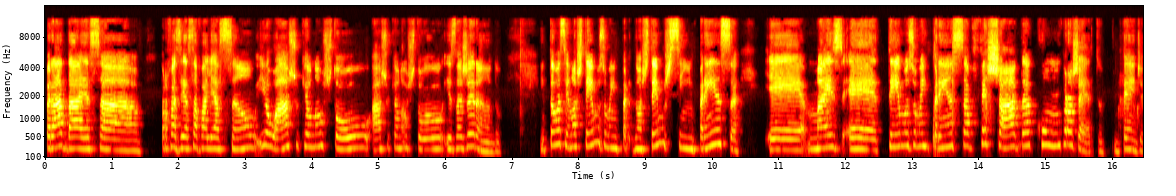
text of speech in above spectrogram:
para dar essa para fazer essa avaliação e eu acho que eu não estou acho que eu não estou exagerando. Então assim nós temos uma nós temos sim imprensa é, mas é, temos uma imprensa fechada com um projeto, entende?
